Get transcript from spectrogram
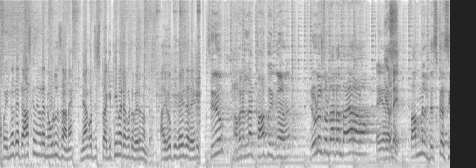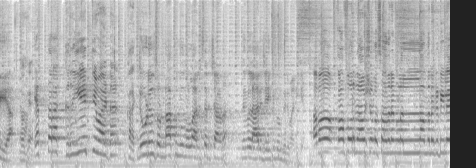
അപ്പൊ ഇന്നത്തെ ടാസ്ക് നിങ്ങളുടെ നൂഡിൽസ് ആണ്. ഞാൻ കുറച്ച് സ്പഗറ്റിയുമായിട്ട് അങ്ങോട്ട് വരുന്നുണ്ട്. I hope you guys ready സിനു അവരെല്ലാം കാത്തു നിൽക്കുകയാണ്. നൂഡിൽസ് ഉണ്ടാക്കാൻ തയ്യാറാണോ? തമ്മിൽ ഡിസ്കസ് ചെയ്യുക. എത്ര ക്രിയേറ്റീവ് ആയിട്ട് നൂഡിൽസ് ഉണ്ടാക്കുന്നു എന്നുള്ള അനുസരിച്ചാണ് നിങ്ങൾ ആര് ജയിക്കുന്നു തീരുമാനിക്കുക. അപ്പോ കോപ്പോറിന് ആവശ്യമുള്ള സാധനങ്ങളെല്ലാം തന്നെ കിട്ടിയില്ലേ?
